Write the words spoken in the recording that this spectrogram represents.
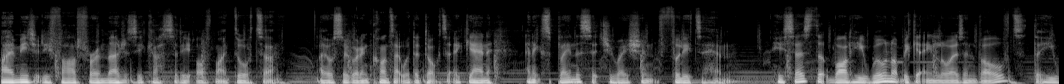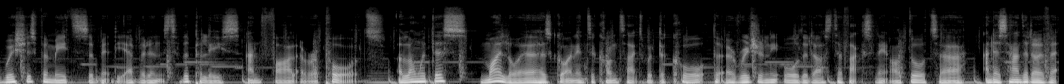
I immediately filed for emergency custody of my daughter. I also got in contact with the doctor again and explained the situation fully to him. He says that while he will not be getting lawyers involved, that he wishes for me to submit the evidence to the police and file a report. Along with this, my lawyer has gotten into contact with the court that originally ordered us to vaccinate our daughter and has handed over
